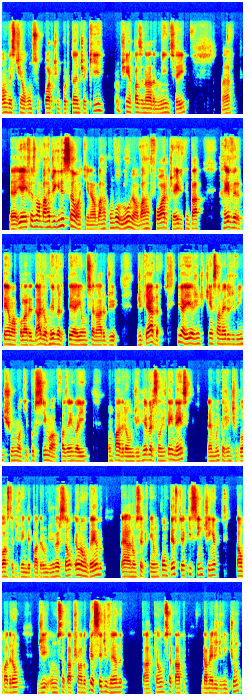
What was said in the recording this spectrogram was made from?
Vamos ver se tinha algum suporte importante aqui. Não tinha quase nada no índice aí, né? É, e aí fez uma barra de ignição aqui, né? Uma barra com volume, uma barra forte aí de tentar reverter uma polaridade ou reverter aí um cenário de, de queda. E aí a gente tinha essa média de 21 aqui por cima, ó, fazendo aí um padrão de reversão de tendência. Né? Muita gente gosta de vender padrão de reversão. Eu não vendo, né? a não ser que tenha um contexto. E aqui sim tinha tá, um padrão de um setup chamado PC de venda, tá? que é um setup da média de 21.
